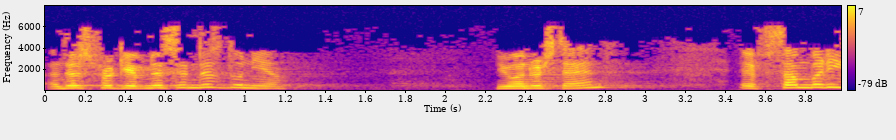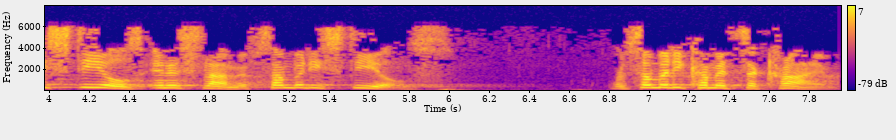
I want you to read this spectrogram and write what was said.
and there's forgiveness in this dunya. You understand? If somebody steals in Islam, if somebody steals, if somebody commits a crime,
